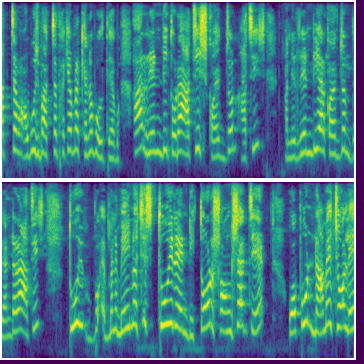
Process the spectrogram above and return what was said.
বাচ্চা, অবুজ বাচ্চা থাকে আমরা কেন বলতে যাব? আর রেন্ডি, তোরা আছিস? কয়েকজন আছিস? মানে রেন্ডি আর কয়েকজন ব্র্যান্ডারা আছিস? তুই মানে মেইন হচ্ছিস তুই রেন্ডি। তোর সংসার যে অপুর নামে চলে,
